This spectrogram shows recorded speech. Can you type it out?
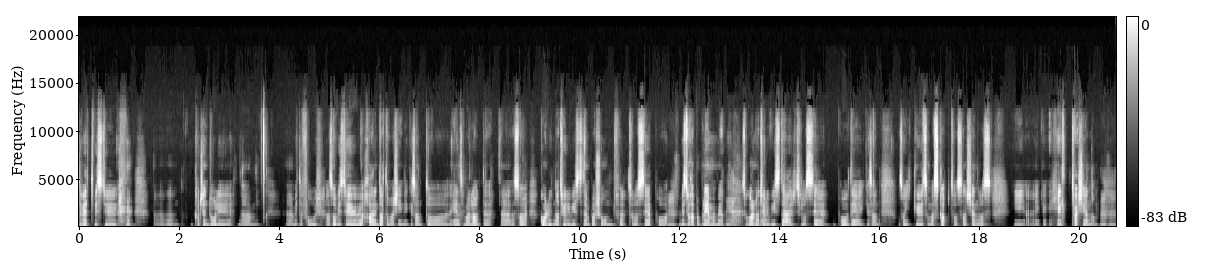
du vet, hvis du Kanskje en dårlig um, Eh, metafor. Altså Hvis du har en datamaskin ikke sant, og en som har lagd det, eh, så går du naturligvis til den personen for, til å se på mm -hmm. Hvis du har problemer med den, yeah. så går du naturligvis yeah. der til å se på det. ikke sant? Altså Gud som har skapt oss, han kjenner oss i, helt tvers igjennom mm -hmm.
